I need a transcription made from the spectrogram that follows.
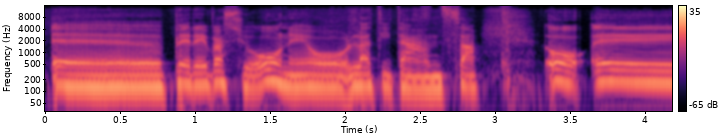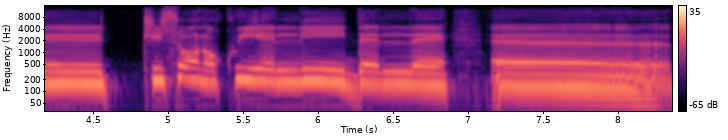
eh, per evasione o latitanza. Oh, eh, ci sono qui e lì delle... Eh,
